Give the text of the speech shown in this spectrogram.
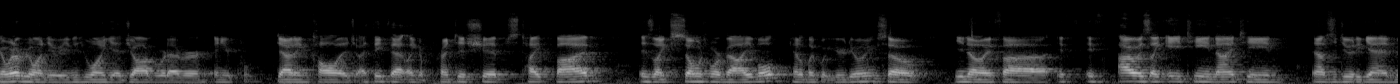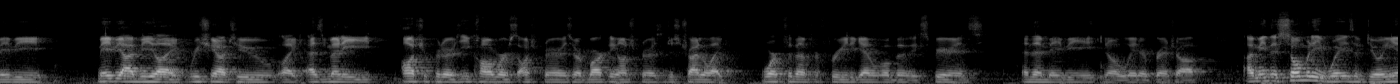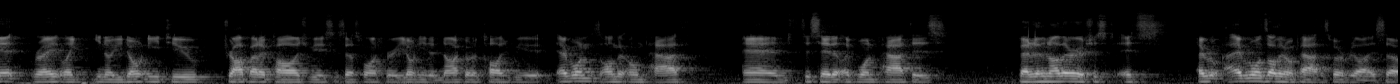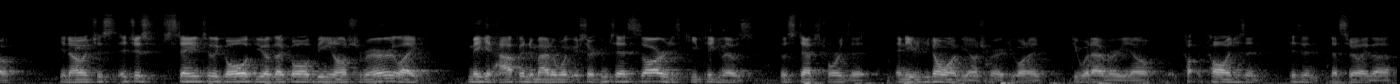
you know, whatever you want to do, even if you want to get a job or whatever, and you're doubting college, I think that like apprenticeships type vibe is like so much more valuable, kind of like what you're doing. So, you know, if uh, if if I was like 18, 19, and I was to do it again, maybe maybe I'd be like reaching out to like as many entrepreneurs, e-commerce entrepreneurs or marketing entrepreneurs, and just try to like work for them for free to get a little bit of experience, and then maybe you know later branch off. I mean, there's so many ways of doing it, right? Like, you know, you don't need to drop out of college, to be a successful entrepreneur. You don't need to not go to college, to be a, everyone's on their own path. And to say that like one path is better than other, it's just it's every, everyone's on their own path. That's what I realized. So, you know, it's just it's just staying to the goal. If you have that goal of being an entrepreneur, like make it happen no matter what your circumstances are, and just keep taking those those steps towards it. And even if you don't want to be an entrepreneur, if you want to do whatever, you know, co- college isn't isn't necessarily the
